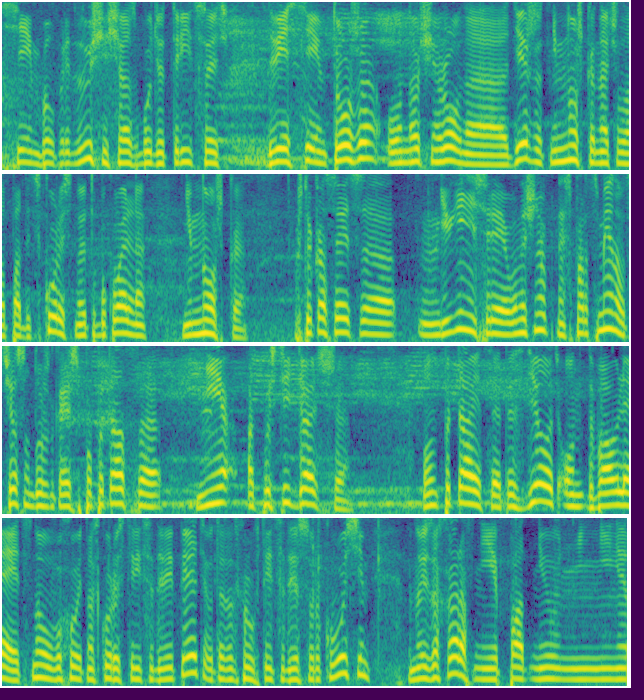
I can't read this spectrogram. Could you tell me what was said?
7 был предыдущий, сейчас будет 32-7 тоже. Он очень ровно держит. Немножко начала падать скорость, но это буквально немножко. Что касается Евгения Серяева, он очень опытный спортсмен. Вот сейчас он должен, конечно, попытаться не отпустить дальше. Он пытается это сделать, он добавляет, снова выходит на скорость 32,5, вот этот круг 32,48, но и Захаров не, под, не, не, не,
